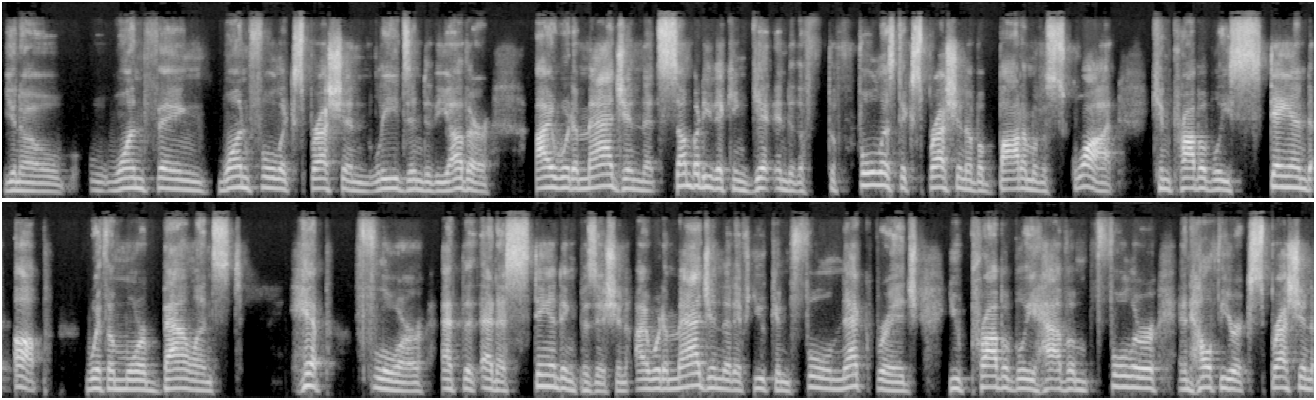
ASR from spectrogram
you know one thing one full expression leads into the other I would imagine that somebody that can get into the, the fullest expression of a bottom of a squat can probably stand up with a more balanced hip floor at the at a standing position. I would imagine that if you can full neck bridge you probably have a fuller and healthier expression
